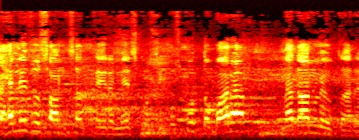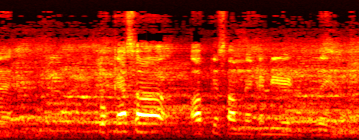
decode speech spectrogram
पहले जो सांसद थे रमेश कौशिक उसको दोबारा मैदान में उतारा है। तो कैसा आपके सामने कैंडिडेट रहेगा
